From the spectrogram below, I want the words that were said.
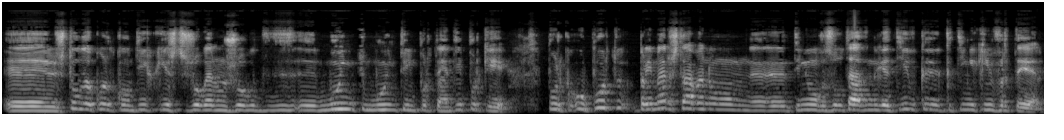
Uh, estou de acordo contigo que este jogo era um jogo de, muito, muito importante. E porquê? Porque o Porto primeiro estava num tinha um resultado negativo que, que tinha que inverter.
